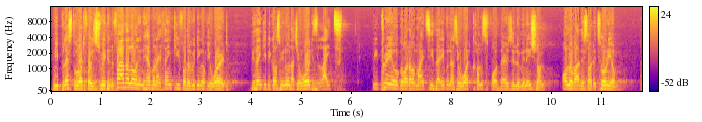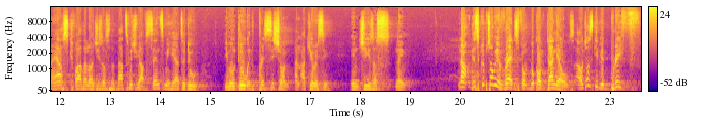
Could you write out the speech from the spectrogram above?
We bless the Lord for his reading. Father, Lord in heaven, I thank you for the reading of your word. We thank you because we know that your word is light. We pray, O God Almighty, that even as your word comes forth, there is illumination all over this auditorium. And I ask, Father, Lord Jesus, that that which you have sent me here to do, you will do with precision and accuracy in Jesus' name. Now, the scripture we have read is from the book of Daniel. I'll just give a brief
